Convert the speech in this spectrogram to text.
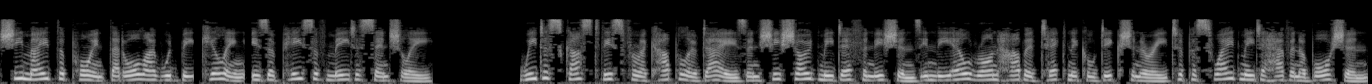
She made the point that all I would be killing is a piece of meat essentially. We discussed this for a couple of days and she showed me definitions in the L. Ron Hubbard Technical Dictionary to persuade me to have an abortion.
